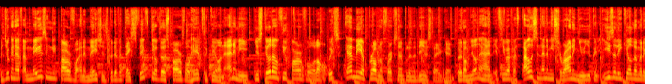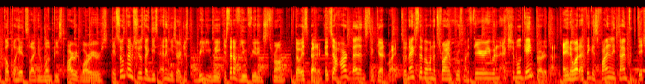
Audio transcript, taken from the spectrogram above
but you can have amazingly powerful animations, but if it takes 50 of those powerful hits to kill an enemy, you still don't feel powerful at all, which can be a problem, for example, in the Demon Slayer game. But on the other hand, if you have a thousand enemies surrounding you, you can easily kill them with a couple hits like in One Piece Pirate Warriors, it sometimes feels like these enemies are just really weak instead of you feeling strong, though it's better. It's a hard balance to get right. So next up I want to try and prove my theory with an actual game prototype. And you know what, I think it's finally time to ditch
